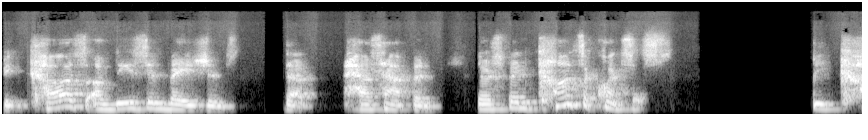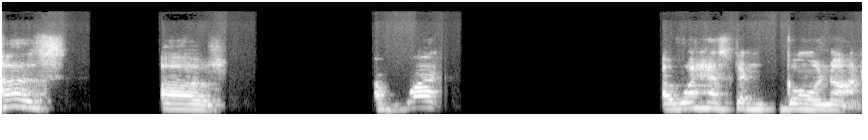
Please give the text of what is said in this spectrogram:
because of these invasions that has happened, there's been consequences because of of what of what has been going on.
